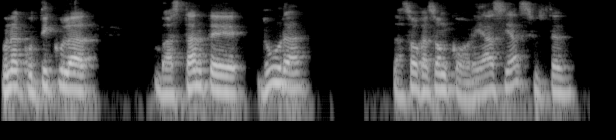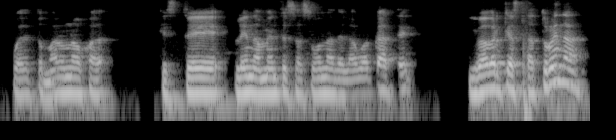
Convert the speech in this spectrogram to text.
Una cutícula bastante dura. Las hojas son coreáceas. Si usted puede tomar una hoja que esté plenamente esa zona del aguacate y va a ver que hasta truena,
